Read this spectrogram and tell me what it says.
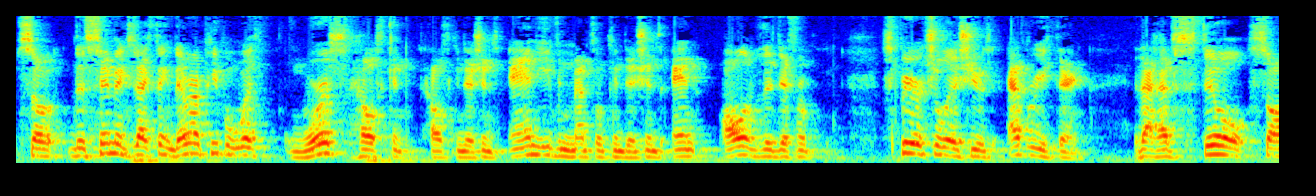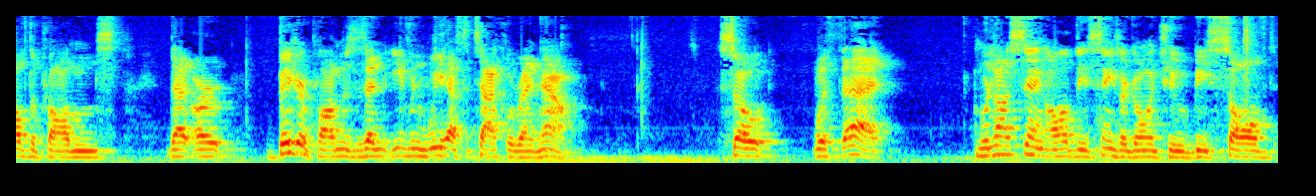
so the same exact thing there are people with worse health con- health conditions and even mental conditions and all of the different spiritual issues everything that have still solved the problems that are bigger problems than even we have to tackle right now so with that, we're not saying all of these things are going to be solved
